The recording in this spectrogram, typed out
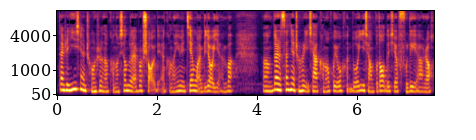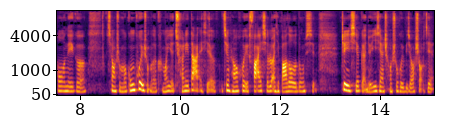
但是一线城市呢，可能相对来说少一点，可能因为监管比较严吧。嗯，但是三线城市以下可能会有很多意想不到的一些福利啊，然后那个像什么工会什么的，可能也权力大一些，经常会发一些乱七八糟的东西，这一些感觉一线城市会比较少见。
